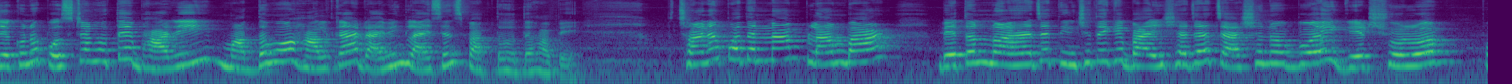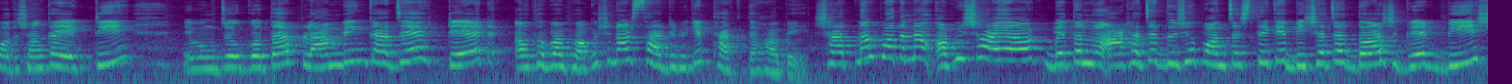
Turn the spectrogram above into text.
যে কোনো প্রতিষ্ঠান হতে ভারী, মাধ্যম ও হালকা ড্রাইভিং লাইসেন্স প্রাপ্ত হতে হবে। ছয় নং পদের নাম প্লাম্বার, বেতন নয় হাজার তিনশো থেকে বাইশ হাজার চারশো নব্বই, গ্রেড ষোলো পদসংখ্যা একটি এবং যোগ্যতা প্লাম্বিং কাজে টেড অথবা ভকেশনাল সার্টিফিকেট থাকতে হবে। সাত নং পদের নাম অফিস সহায়ক, বেতন আট হাজার দুশো পঞ্চাশ থেকে বিশ হাজার দশ, গ্রেড বিশ।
